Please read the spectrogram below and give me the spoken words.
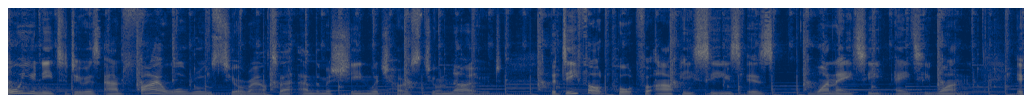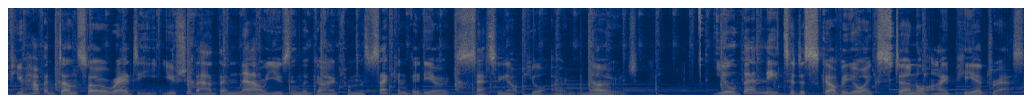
all you need to do is add firewall rules to your router and the machine which hosts your node. The default port for RPCs is 180.81. If you haven't done so already, you should add them now using the guide from the second video, setting up your own node. You'll then need to discover your external IP address,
